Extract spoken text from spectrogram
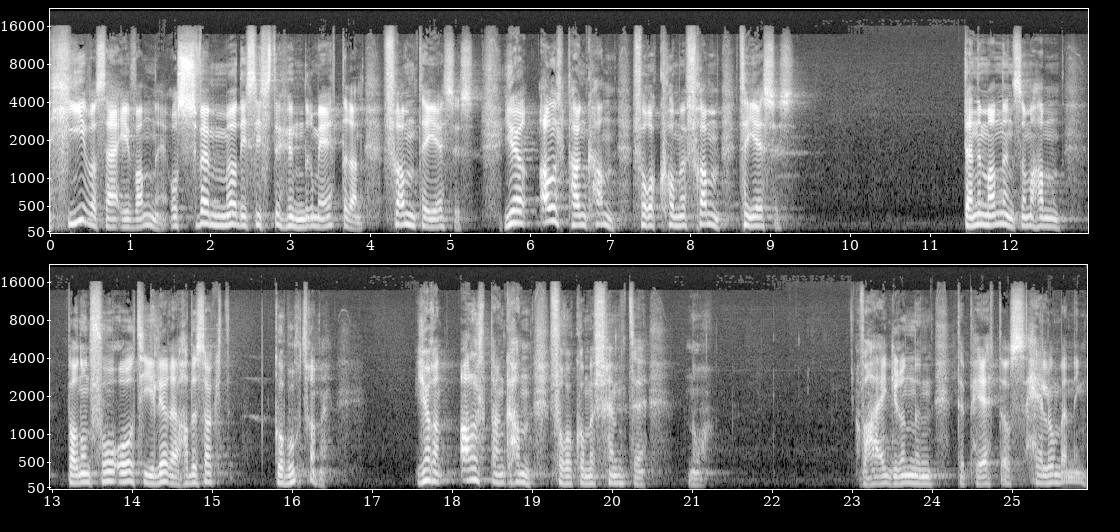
hiver seg i vannet og svømmer de siste 100 meterne fram til Jesus. Gjør alt han kan for å komme fram til Jesus. Denne mannen som han bare noen få år tidligere hadde sagt 'gå bort fra meg', gjør han alt han kan for å komme frem til nå. Hva er grunnen til Peters helomvending?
